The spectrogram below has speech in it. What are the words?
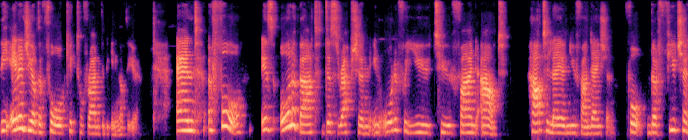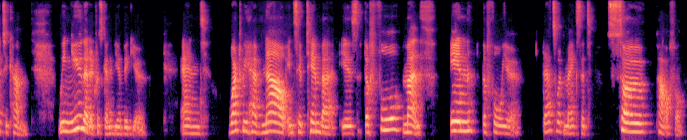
the energy of the four kicked off right at the beginning of the year. And a four is all about disruption in order for you to find out how to lay a new foundation for the future to come. We knew that it was going to be a big year. And what we have now in September is the four month in the four year. That's what makes it so powerful.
